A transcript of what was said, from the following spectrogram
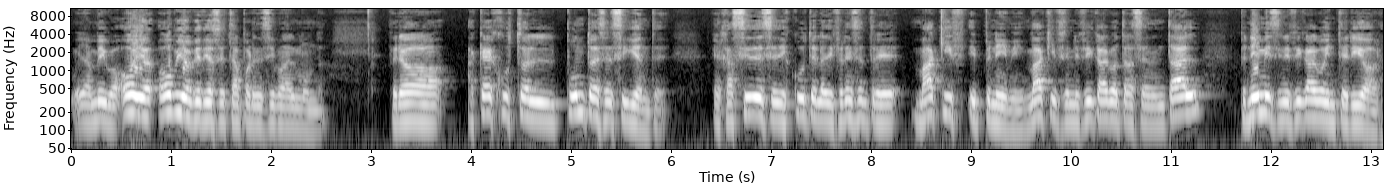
Muy ambigua. Obvio, obvio que Dios está por encima del mundo. Pero acá es justo el punto es el siguiente. En Hasideh se discute la diferencia entre Makif y Pnimi. Makif significa algo trascendental, Pnimi significa algo interior.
